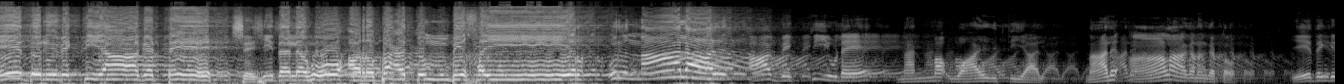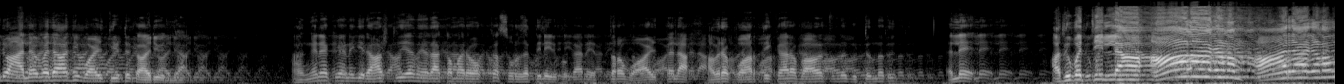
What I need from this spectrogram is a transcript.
ഏതൊരു വ്യക്തിയാകട്ടെ ഷഹിദലഹോ അർബഅത്തും ബിഖൈർ. ഒരു നാലാൾ ആ വ്യക്തിയുടെ നന്മ വാഴ്ത്തിയാൽ. നാല് ആളാകണം കേട്ടോ. ഏതെങ്കിലും അലവലാതി വാഴ്ത്തിയിട്ട് കാര്യമില്ല. അങ്ങനെയൊക്കെ ആണെങ്കിൽ രാഷ്ട്രീയ നേതാക്കന്മാരൊക്കെ സ്വർഗത്തിലിരിക്കും. കാരണം എത്ര വാഴ്ത്തല അവരെ പാർട്ടിക്കാരെ ഭാഗത്തു നിന്ന് കിട്ടുന്നത്. അല്ലേ? അത് പറ്റില്ല. ആളാകണം. ആരാകണം?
